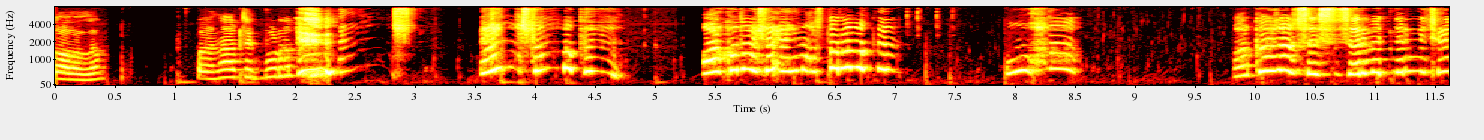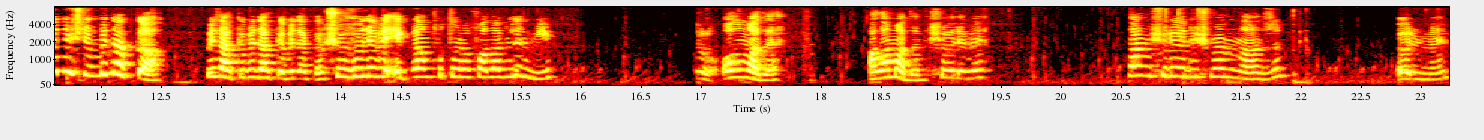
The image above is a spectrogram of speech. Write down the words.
alalım. Bakın artık burada elmaslara bakın. Arkadaşlar elmaslara bakın. Oha. Arkadaşlar servetlerin içine düştüm. Bir dakika. Bir dakika, bir dakika, bir dakika. Şöyle bir ekran fotoğrafı alabilir miyim? Dur, olmadı. Alamadım. Şöyle bir. Tam şuraya düşmem lazım. Ölme,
